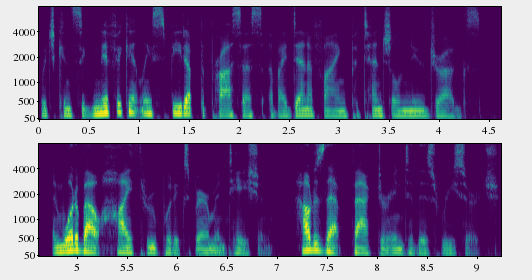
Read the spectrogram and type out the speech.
which can significantly speed up the process of identifying potential new drugs. And what about high throughput experimentation? How does that factor into this research?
